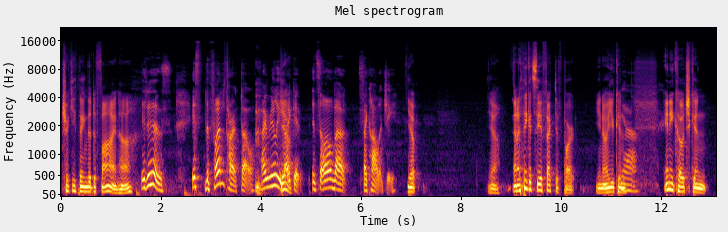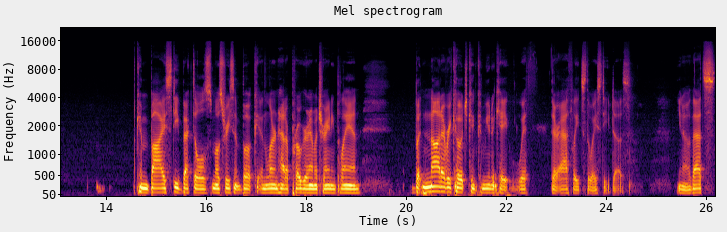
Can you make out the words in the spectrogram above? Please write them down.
tricky thing to define, huh? It is. It's the fun part, though. I really Yeah. like it. It's all about psychology. Yep. Yeah. And I think it's the effective part. You know, you can Yeah. any coach can can buy Steve Bechtel's most recent book and learn how to program a training plan, but not every coach can communicate with their athletes the way Steve does. You know, that's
